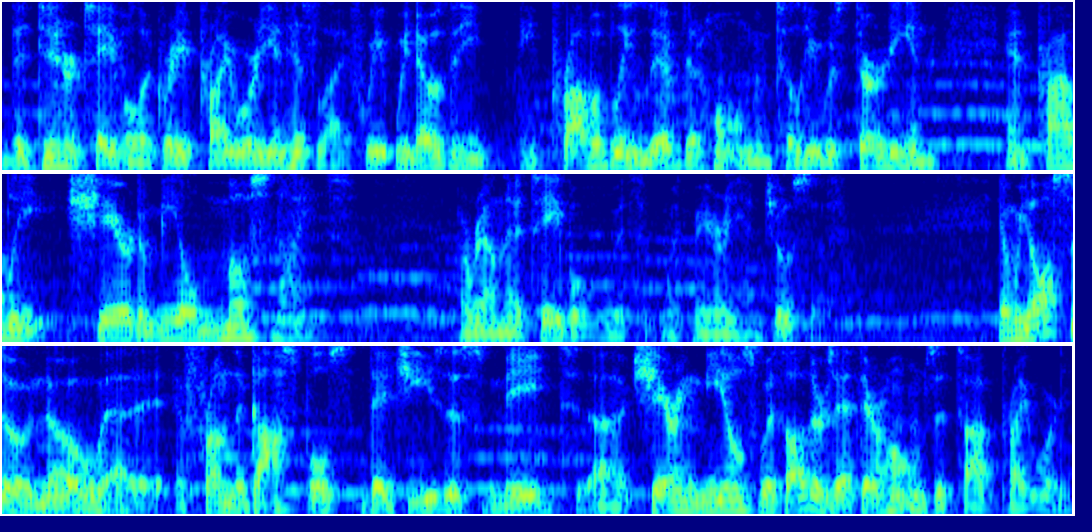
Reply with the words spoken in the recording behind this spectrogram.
the dinner table a great priority in his life. We, we know that he, he probably lived at home until he was 30 and, and probably shared a meal most nights around that table with, with Mary and Joseph. And we also know uh, from the Gospels that Jesus made uh, sharing meals with others at their homes a top priority.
